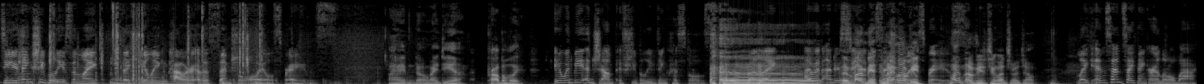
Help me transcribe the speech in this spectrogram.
Do you think she believes in like the healing power of essential oil sprays? I have no idea. Probably. It would be a jump if she believed in crystals. like, I would understand It might be. It might not be. sprays. Might not be too much of a jump. Like incense, I think are a little whack.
